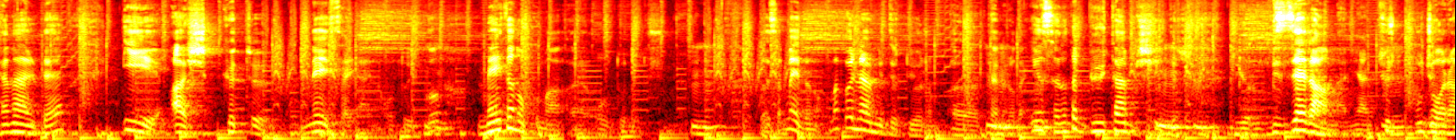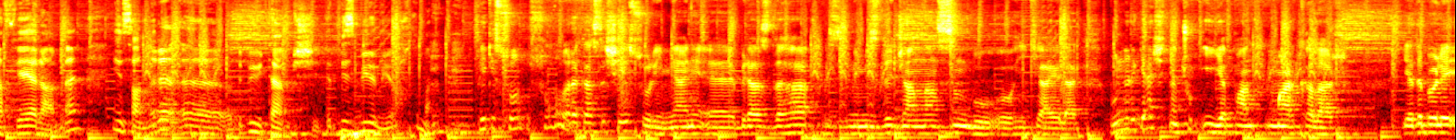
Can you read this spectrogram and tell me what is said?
temelde iyi, aşk, kötü neyse yani o duygu meydan okuma e, olduğunu düşünüyorum. Dolayısıyla meydan okumak önemlidir diyorum e, temel olarak. İnsanı da büyüten bir şeydir diyorum. Bize rağmen yani Türk bu coğrafyaya rağmen insanları e, büyüten bir şeydir. Biz büyümüyoruz değil mi? Peki son, son olarak aslında şey sorayım yani e, biraz daha zihnimizde canlansın bu e, hikayeler. Bunları gerçekten çok iyi yapan markalar ya da böyle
